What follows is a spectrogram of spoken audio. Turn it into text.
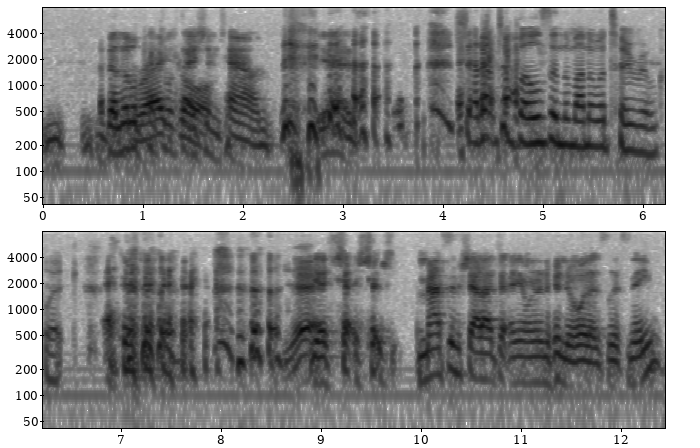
The little Great petrol call. station town. Yes. Shout out to Bulls in the Manawatu real quick. Yeah. yeah, sh- sh- sh- massive shout out to anyone in Hunua that's listening.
